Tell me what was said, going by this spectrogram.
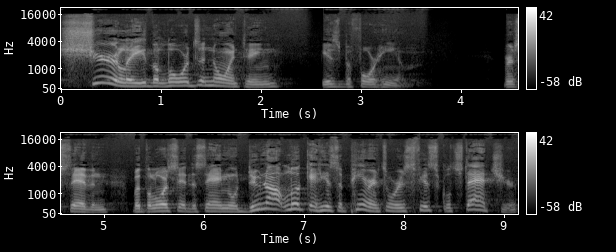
Surely the Lord's anointing is before him. Verse 7 But the Lord said to Samuel, Do not look at his appearance or his physical stature,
